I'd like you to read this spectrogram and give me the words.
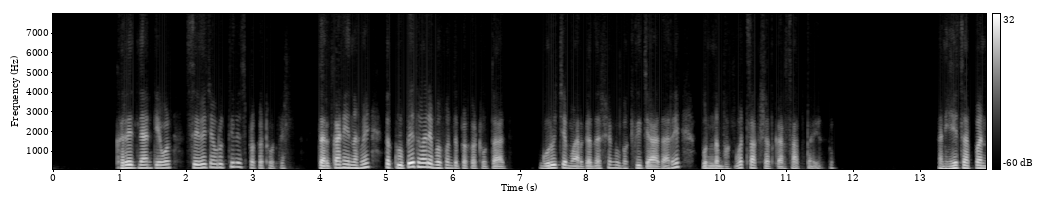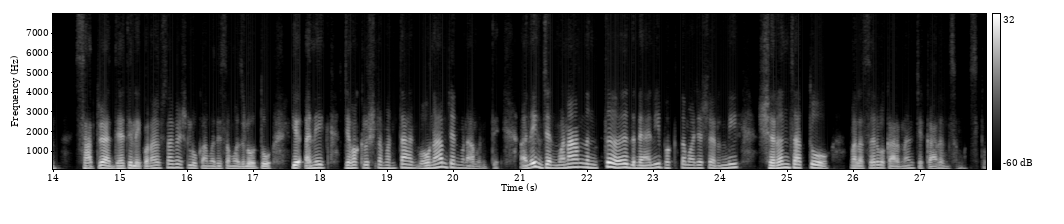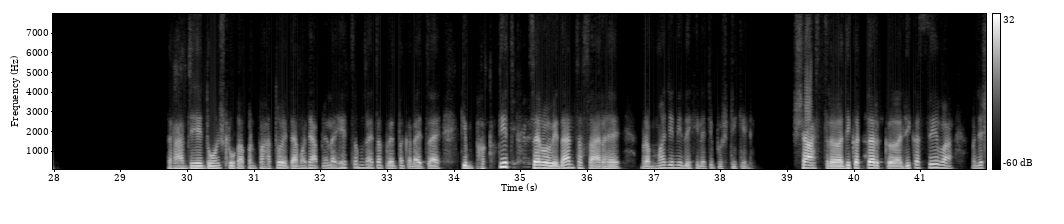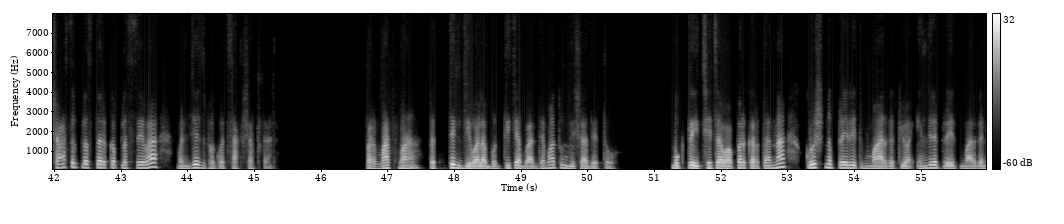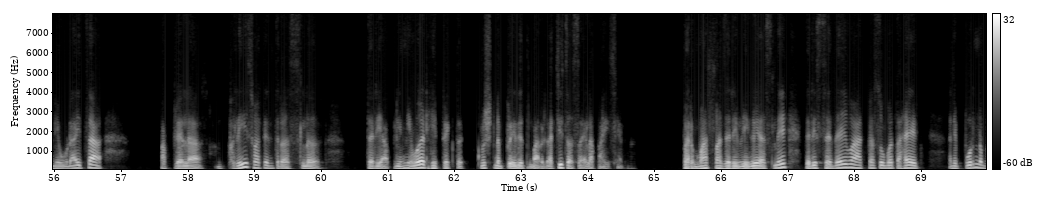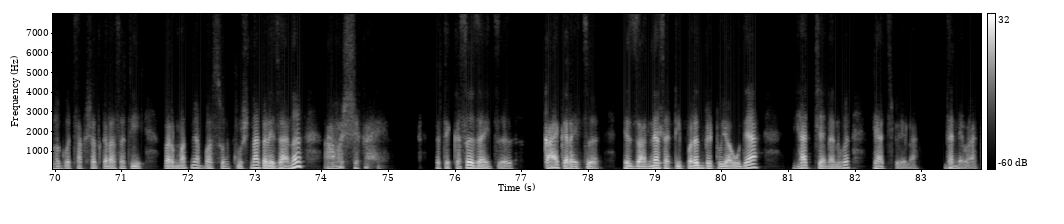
खरे ज्ञान केवळ सेवेच्या वृत्तीनेच प्रकट होते. तर्काने नव्हे तर कृपेद्वारे भगवंत प्रकट होतात. गुरुचे मार्गदर्शन व भक्तीच्या आधारे पूर्ण भगवत साक्षात्कार साधता येतो. आणि हेच आपण सातव्या अध्यायातील एकोणाविसाव्या श्लोकामध्ये समजलो होतो की अनेक जेव्हा कृष्ण म्हणतात भवनाम जन्मना म्हणते. अनेक जन्मनानंतर ज्ञानी भक्त माझ्या शरणी शरण जातो. मला सर्व कारणांचे कारण समजतो. तर आज हे दोन श्लोक आपण पाहतोय त्यामध्ये आपल्याला हेच समजायचा प्रयत्न करायचा आहे की भक्तीच सर्व वेदांचा सार आहे. ब्रह्माजींनी देखील याची पुष्टी केली. शास्त्र अधिक तर्क अधिक सेवा म्हणजे शास्त्र प्लस तर्क प्लस सेवा म्हणजेच भगवत साक्षात्कार. परमात्मा प्रत्येक जीवाला बुद्धीच्या माध्यमातून दिशा देतो. मुक्त इच्छेचा वापर करताना कृष्ण प्रेरित मार्ग किंवा इंद्रिय प्रेरित मार्ग निवडायचा. आपल्याला भलेही स्वातंत्र्य असलं तरी आपली निवड ही फक्त कृष्ण प्रेरित मार्गाचीच असायला पाहिजे. परमात्मा जरी वेगळे असले तरी सदैव आत्म्यासोबत आहेत आणि पूर्ण भगवत साक्षात्कारासाठी परमात्म्यापासून कृष्णाकडे जाणं आवश्यक आहे. तर ते कसं जायचं काय करायचं हे जाणण्यासाठी परत भेटूया उद्या ह्याच चॅनलवर ह्याच वेळेला. धन्यवाद.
